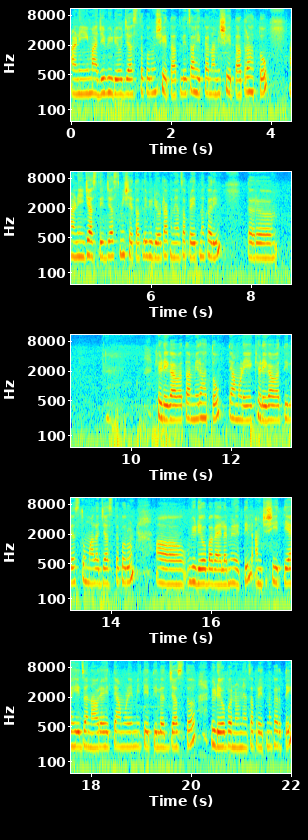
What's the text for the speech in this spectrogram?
आणि माझे व्हिडिओ जास्त करून शेतातलेच आहेत कारण आम्ही शेतात राहतो. आणि जास्तीत जास्त मी शेतातले व्हिडिओ टाकण्याचा प्रयत्न करीन. तर खेडेगावात आम्ही राहतो. त्यामुळे खेडेगावातीलच तुम्हाला जास्त करून व्हिडिओ बघायला मिळतील. आमची शेती आहे जनावरे आहेत त्यामुळे मी तेथीलच जास्त व्हिडिओ बनवण्याचा प्रयत्न करते.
